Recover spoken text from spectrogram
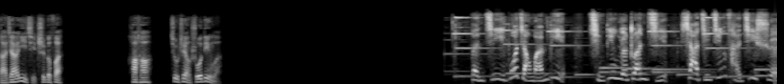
大家一起吃个饭。哈哈，就这样说定了。本集已播讲完毕，请订阅专辑，下集精彩继续。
